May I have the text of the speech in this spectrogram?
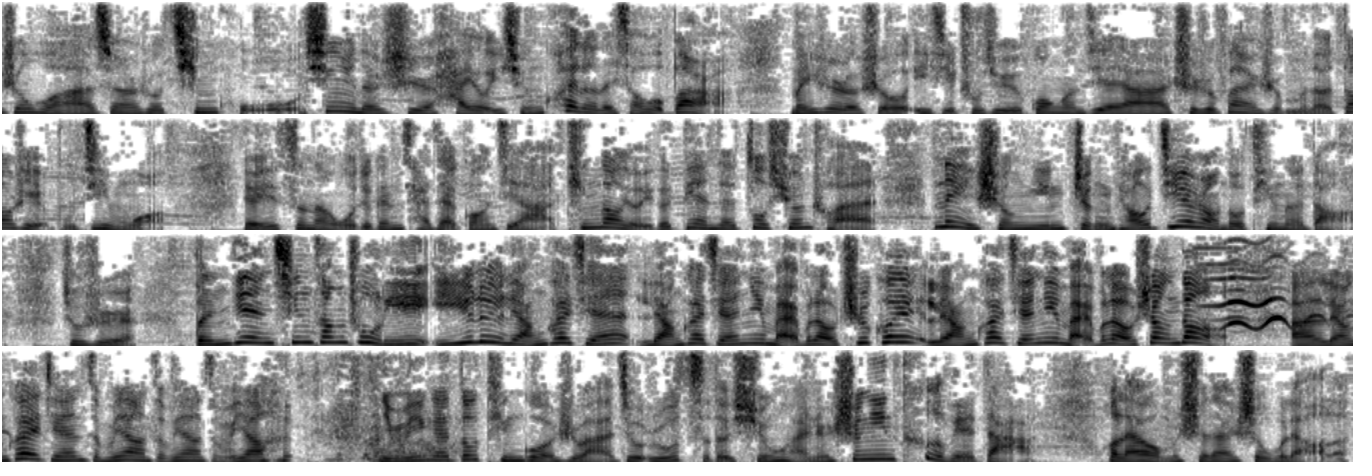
生活啊，虽然说清苦，幸运的是还有一群快乐的小伙伴儿啊。没事的时候一起出去逛逛街呀、吃吃饭什么的，倒是也不寂寞。有一次呢，我就跟彩彩逛街啊，听到有一个店在做宣传，那声音整条街上都听得到，就是本店清仓处理，一律两块钱，两块钱你买不了吃亏，两块钱你买不了上当，啊，两块钱怎么样怎么样怎么样？你们应该都听过是吧？就如此的循环着，声音特别大。后来我们实在受不了了，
